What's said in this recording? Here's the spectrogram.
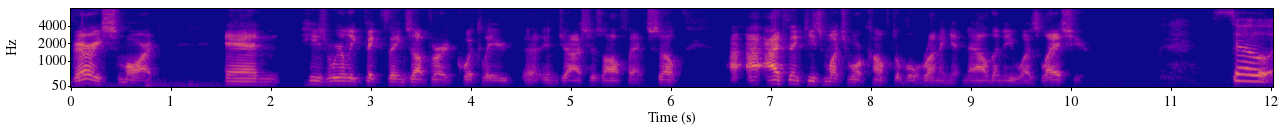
very smart. And he's really picked things up very quickly uh, in Josh's offense. So I, I think he's much more comfortable running it now than he was last year. So,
